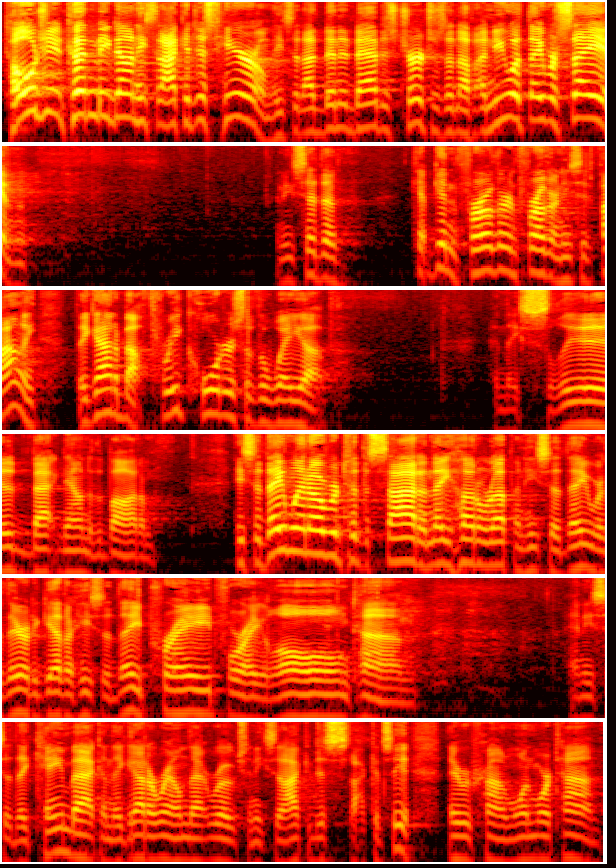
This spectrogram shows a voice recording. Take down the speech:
Told you it couldn't be done. He said, I could just hear them. He said, I'd been in Baptist churches enough. I knew what they were saying. And he said, they kept getting further and further. And he said, finally, they got about three quarters of the way up. And they slid back down to the bottom. He said, they went over to the side and they huddled up. And he said, they were there together. He said, they prayed for a long time. And he said they came back and they got around that roach. And he said, I could just, I could see it. They were trying one more time.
